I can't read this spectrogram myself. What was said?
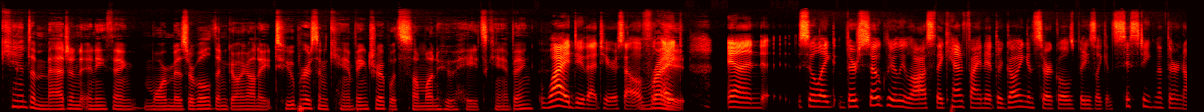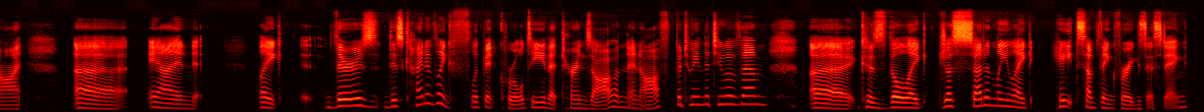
can't imagine anything more miserable than going on a two person camping trip with someone who hates camping. Why do that to yourself? Right. Like, and so like they're so clearly lost, they can't find it. They're going in circles, but he's like insisting that they're not. Uh, and like there's this kind of like flippant cruelty that turns on and off between the two of them uh cuz they'll like just suddenly like hate something for existing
